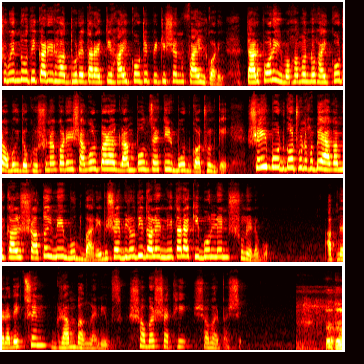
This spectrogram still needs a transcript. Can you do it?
শুভেন্দু অধিকারীর হাত ধরে তারা একটি হাইকোর্টে পিটিশন ফাইল করে। তারপরেই মহামান্য হাইকোর্ট অবৈধ ঘোষণা করে সাগরপাড়া গ্রাম পঞ্চায়েতের বোর্ড গঠনকে। সেই বোর্ড গঠন হবে আগামীকাল সাতই মে বুধবার এ বিষয়ে বিরোধী দলের নেতারা কি বললেন শুনে নেব। আপনারা দেখছেন গ্রাম বাংলা নিউজ, সবার সাথে, সবার পাশে। প্রথম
